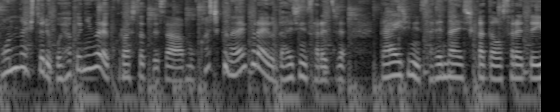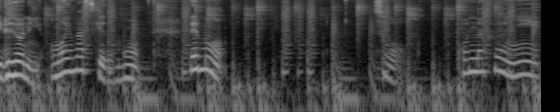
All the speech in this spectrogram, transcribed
女1人500人ぐらい殺したってさもうおかしくないぐらいの大事にされて大事にされない仕方をされているように思いますけども。でもそう。こんな風に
